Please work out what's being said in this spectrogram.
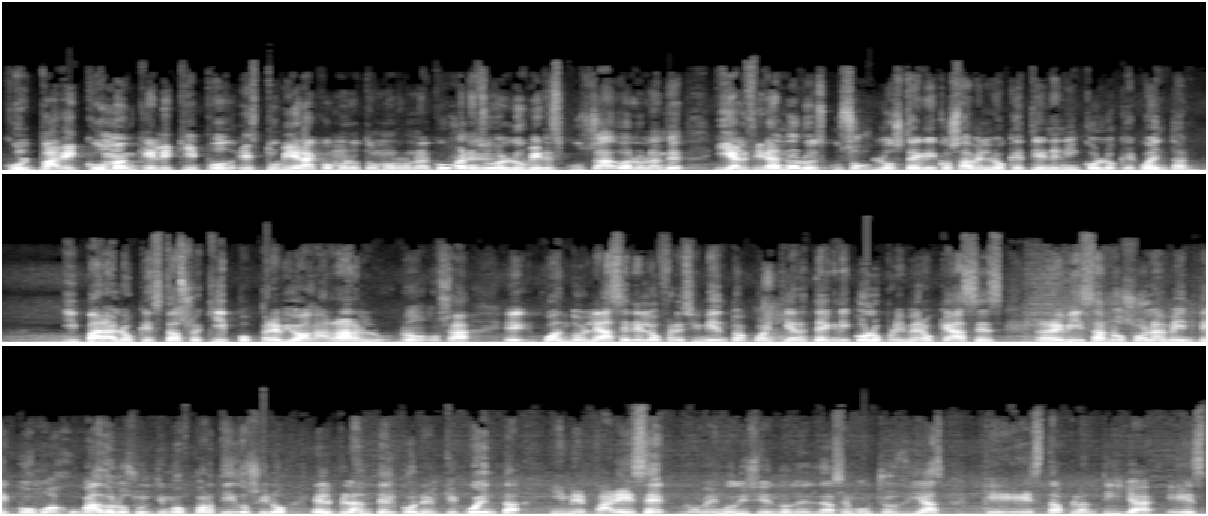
culpa de Kuman que el equipo estuviera como lo tomó Ronald Kuman. Eso lo hubiera excusado al holandés y al final no lo excusó. Los técnicos saben lo que tienen y con lo que cuentan y para lo que está su equipo, previo a agarrarlo, ¿no? O sea, eh, cuando le hacen el ofrecimiento a cualquier técnico, lo primero que hace es revisa no solamente cómo ha jugado los últimos partidos, sino el plantel con el que cuenta. Y me parece, lo vengo diciendo desde hace muchos días, que esta plantilla es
